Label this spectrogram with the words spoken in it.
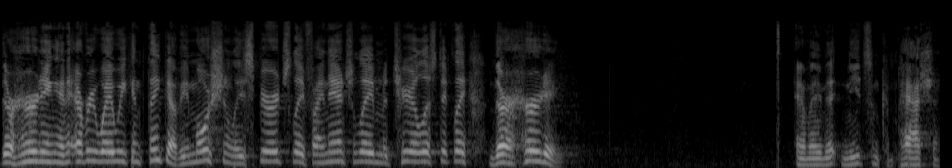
They're hurting in every way we can think of emotionally, spiritually, financially, materialistically. They're hurting. And they need some compassion.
